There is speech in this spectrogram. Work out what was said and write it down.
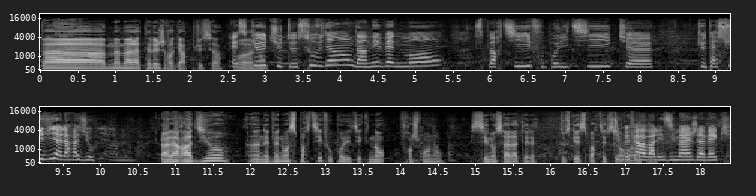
Bah, même à la télé, je regarde plus ça. Est-ce Ouais, que non. tu te souviens d'un événement sportif ou politique euh, que tu as suivi à la radio? À la radio, un événement sportif ou politique? Non, franchement, non. Sinon, c'est à la télé. Tout ce qui est sportif, Tu préfères avoir les images avec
